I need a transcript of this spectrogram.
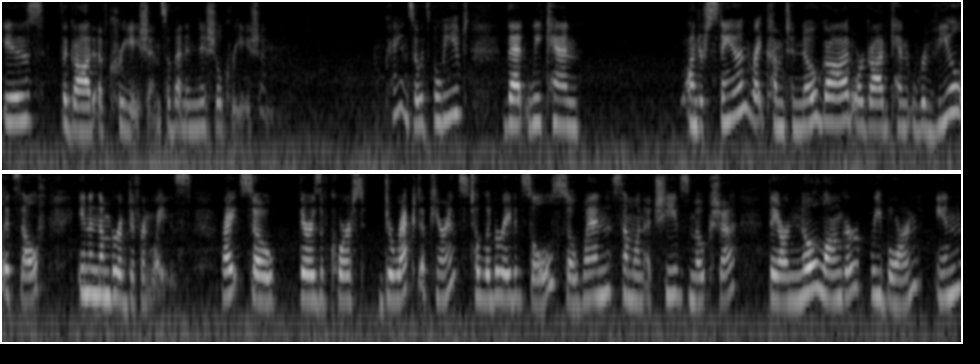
is the god of creation, so that initial creation. Okay, and so it's believed that we can understand, right, come to know God, or God can reveal itself in a number of different ways, right? So there is, of course, direct appearance to liberated souls. So when someone achieves moksha, they are no longer reborn in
